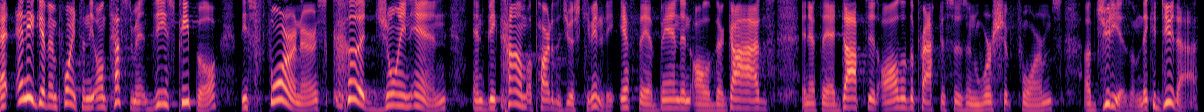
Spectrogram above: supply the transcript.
At any given point in the Old Testament, these people, these foreigners, could join in and become a part of the Jewish community if they abandoned all of their gods and if they adopted all of the practices and worship forms of Judaism. They could do that.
